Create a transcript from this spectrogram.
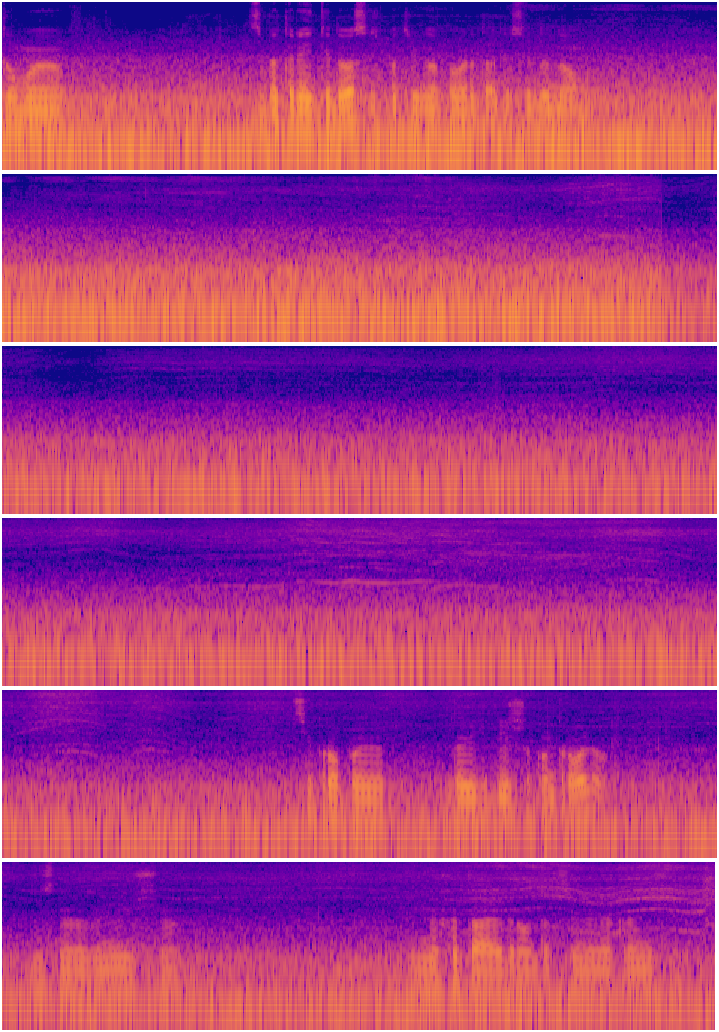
Думаю, з батарейки досить, потрібно повертатися додому. Ці пропи дають більше контролю. Дійсно розумію, що не хитає дрон так сильно, як раніше.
